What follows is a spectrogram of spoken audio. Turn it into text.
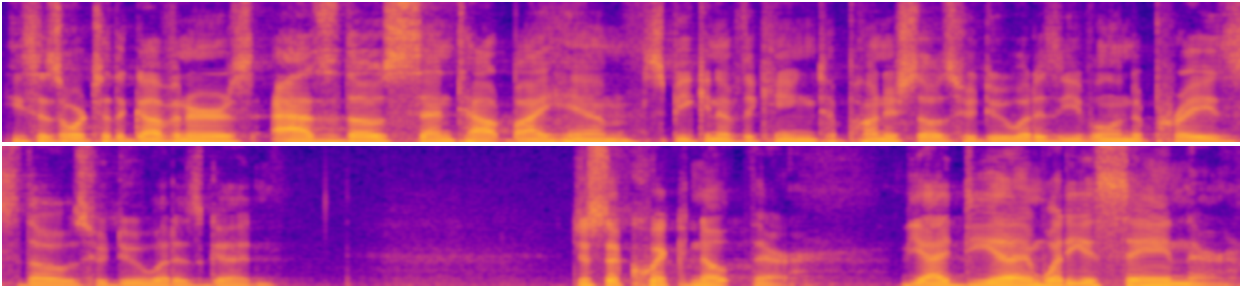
He says, Or to the governors, as those sent out by him, speaking of the king, to punish those who do what is evil and to praise those who do what is good. Just a quick note there. The idea and what he is saying there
